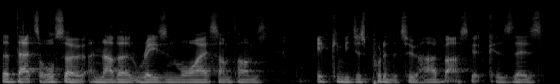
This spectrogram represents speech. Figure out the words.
that that's also another reason why sometimes it can be just put in the too hard basket because there's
